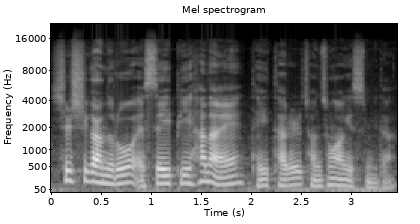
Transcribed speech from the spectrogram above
실시간으로 SAP 하나에 데이터를 전송하겠습니다.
